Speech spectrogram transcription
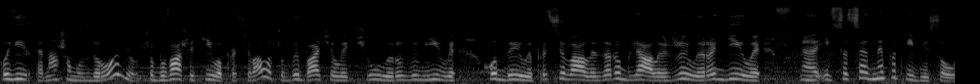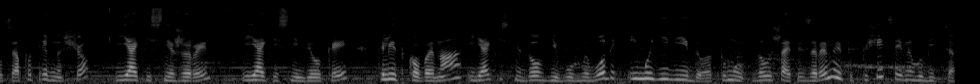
Повірте нашому здоров'ю, щоб ваше тіло працювало, щоб ви бачили, чули, розуміли, ходили, працювали, заробляли, жили, раділи. Е, І все це не потрібні соуси, а потрібно що? Якісні жири, якісні білки, клітковина, якісні довгі вуглеводи і мої відео. Тому залишайтесь з Іриною, підпишіться і не губіться.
